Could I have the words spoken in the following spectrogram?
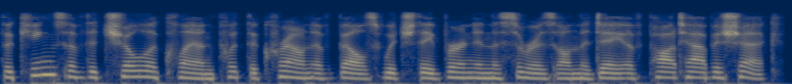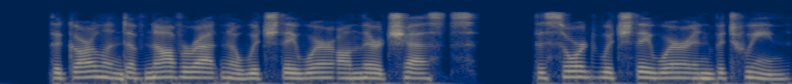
The kings of the Chola clan put the crown of bells which they burn in the saras on the day of Patabhishek, the garland of Navaratna which they wear on their chests, the sword which they wear in between,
